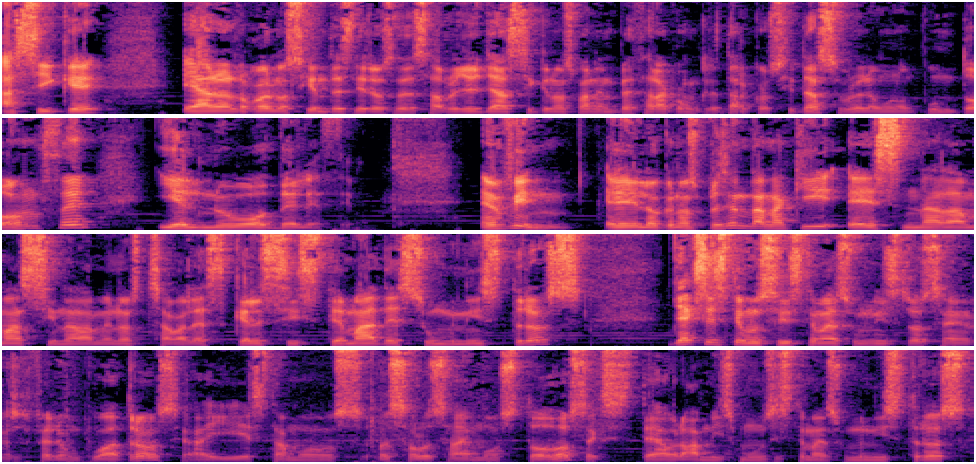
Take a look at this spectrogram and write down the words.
Así que eh, a lo largo de los siguientes días de desarrollo ya sí que nos van a empezar a concretar cositas sobre el 1.11 y el nuevo DLC. En fin, eh, lo que nos presentan aquí es nada más y nada menos, chavales, que el sistema de suministros. Ya existe un sistema de suministros en Resferon 4, o sea, ahí estamos, eso lo sabemos todos. Existe ahora mismo un sistema de suministros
